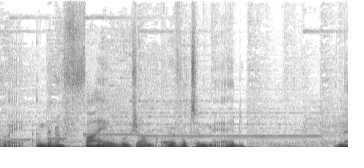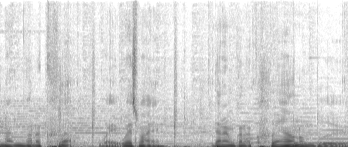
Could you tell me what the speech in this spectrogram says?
wait, I'm gonna fireball jump over to mid, and then I'm gonna clown. Wait, where's my? Then I'm gonna clown on blue.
